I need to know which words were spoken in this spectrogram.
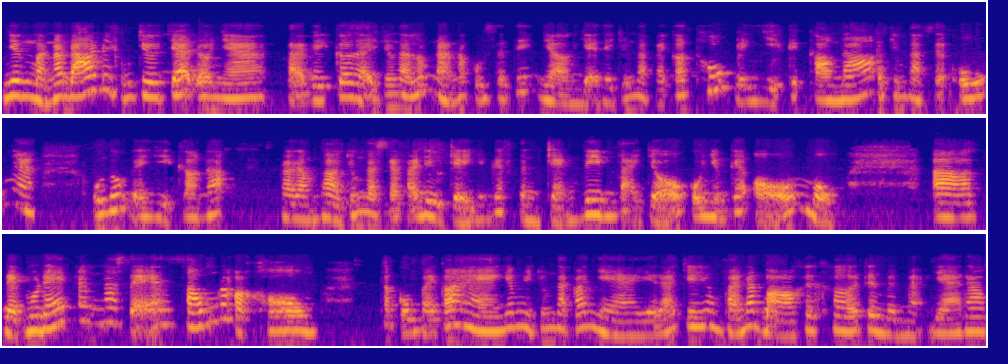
nhưng mà nó đói nó cũng chưa chết đâu nha. Tại vì cơ thể chúng ta lúc nào nó cũng sẽ tiết nhờn. Vậy thì chúng ta phải có thuốc để diệt cái con đó. Chúng ta sẽ uống ha uống thuốc để diệt con đó. Và đồng thời chúng ta sẽ phải điều trị những cái tình trạng viêm tại chỗ của những cái ổ mụn à, đẹp modest nó sẽ sống rất là khôn. Nó cũng phải có hang giống như chúng ta có nhà vậy đó chứ không phải nó bò khơi khơi trên bề mặt da đâu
